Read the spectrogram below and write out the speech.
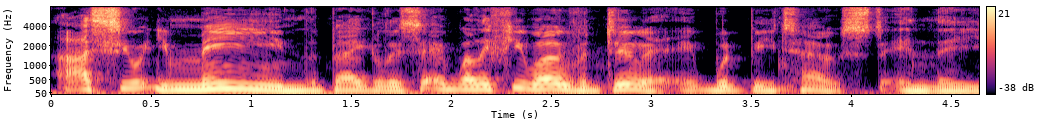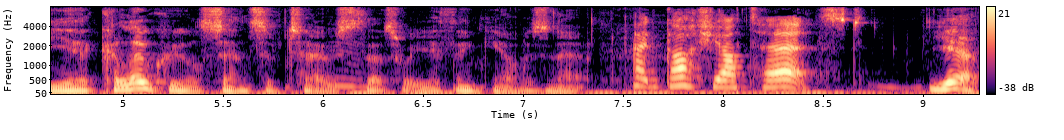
I see what you mean. The bagel is well. If you overdo it, it would be toast in the uh, colloquial sense of toast. That's what you're thinking of, isn't it? Like, gosh, you're toast. Yeah,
